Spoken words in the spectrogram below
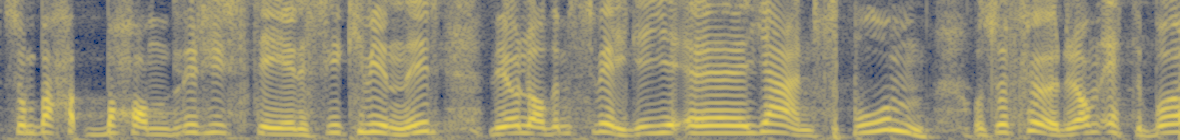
som behandler hysteriske kvinner ved å la dem svelge eh, jernspon. Og Så fører han etterpå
